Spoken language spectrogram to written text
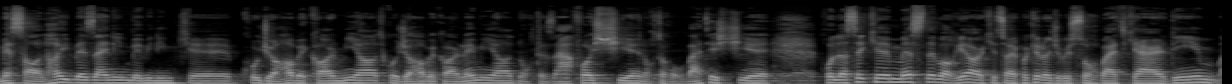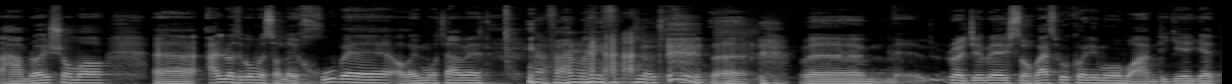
مثال هایی بزنیم ببینیم که کجاها به کار میاد کجاها به کار نمیاد نقطه ضعفاش چیه نقطه قوتش چیه. خلاصه که مثل باقی archetype ها که راجبش صحبت کردیم همراه شما البته با مثال های خوب آقای معتمد فرمایید. راجبش صحبت بکنیم و با هم دیگه یه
